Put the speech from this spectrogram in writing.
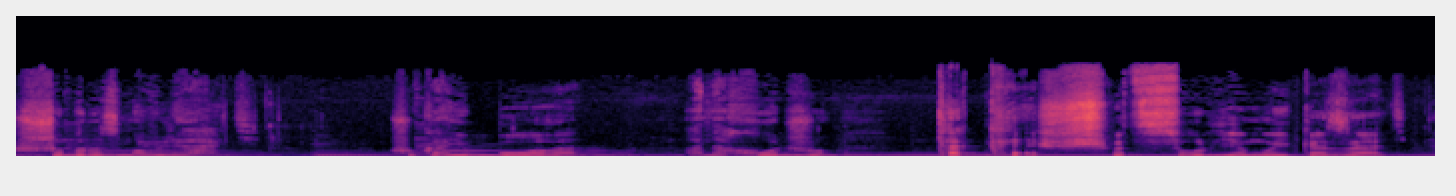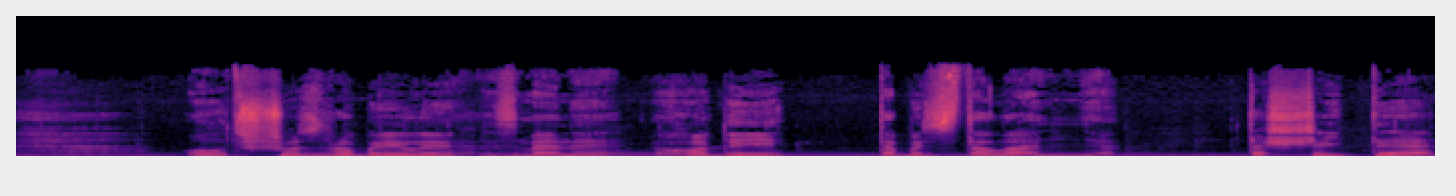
щоб розмовлять. Шукаю Бога, а находжу таке, що цур йому й казать. От що зробили з мене годи та безталання, та ще й те,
